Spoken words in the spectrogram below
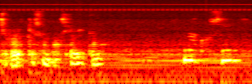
Yo creo que son así ahorita, ¿no? Una cosita.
